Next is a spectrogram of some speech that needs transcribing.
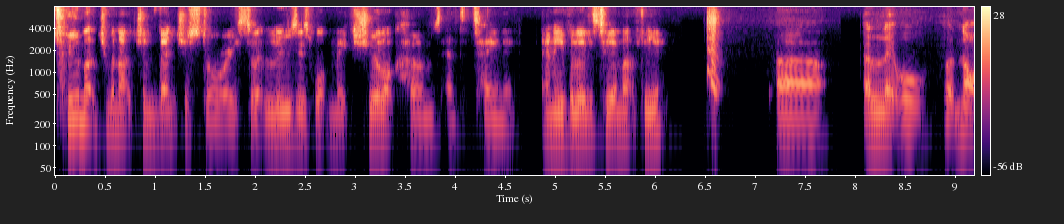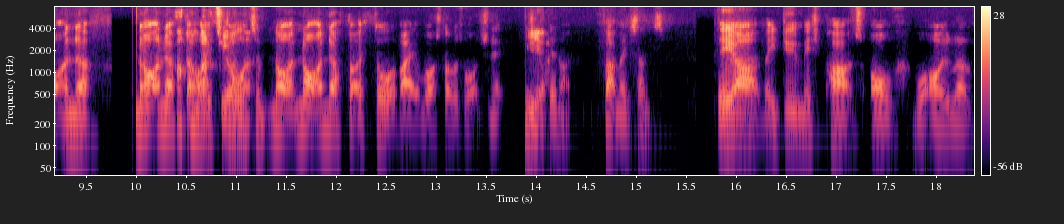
too much of an action adventure story, so it loses what makes Sherlock Holmes entertaining. Any validity in that for you? Uh, a little, but not enough. Not enough that I back to you on thought of. Not not enough that I thought about it whilst I was watching it Yeah. Tuesday night. If that makes sense. They Uh, are. They do miss parts of what I love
